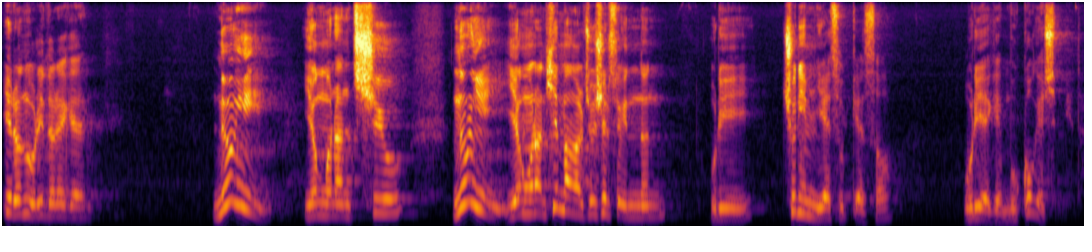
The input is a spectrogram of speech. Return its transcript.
이런 우리들에게 능히 영원한 치유, 능히 영원한 희망을 주실 수 있는 우리 주님 예수께서 우리에게 묻고 계십니다.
